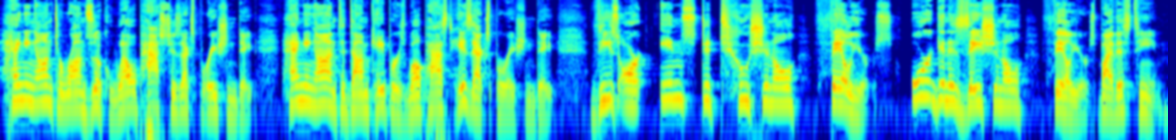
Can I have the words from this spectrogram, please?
hanging on to Ron Zook well past his expiration date, hanging on to Dom Capers well past his expiration date. These are institutional failures, organizational failures by this team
